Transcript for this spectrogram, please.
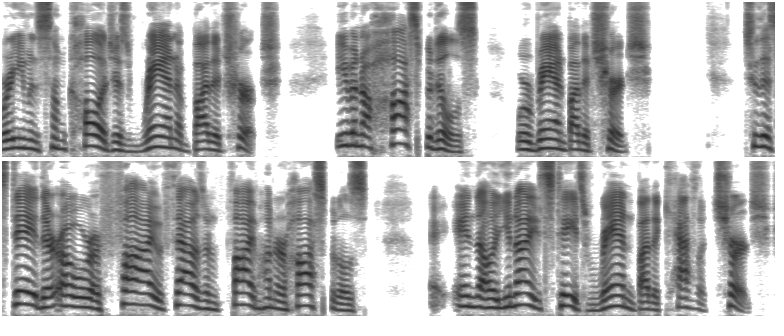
were even some colleges ran by the church. Even our hospitals were ran by the church. To this day, there are over 5,500 hospitals eh, in the United States ran by the Catholic Church.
